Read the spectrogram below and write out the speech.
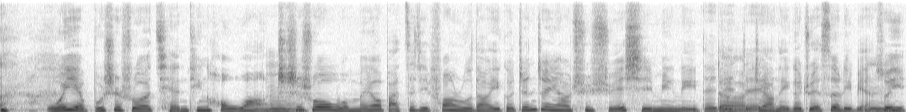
我也不是说前听后忘，只是说我没有把自己放入到一个真正要去学习命理的这样的一个角色里边，所以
